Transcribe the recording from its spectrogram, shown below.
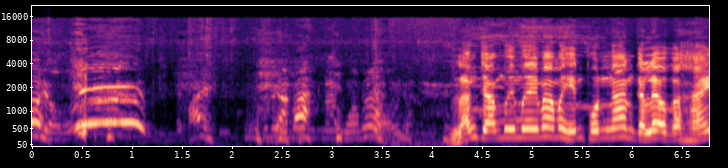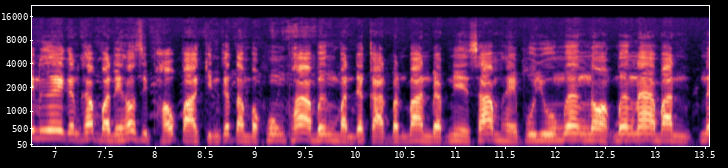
ผู้เดียวไป คุณอยากป่ะนั่งหัวผู้เดียวหลังจากเมื่อยๆมากมาเห็นผลงานกันแล้วก็หายเหนื่อยกันครับบัดนี้เฮาสิเผาป่ากินก็ตามบักฮงผ้าเบิ่งบรรยากาศบ้านๆแบบนี้ซ้ำให้ผู้อยู่เมืองนอกเมืองหน้าบ้านใน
